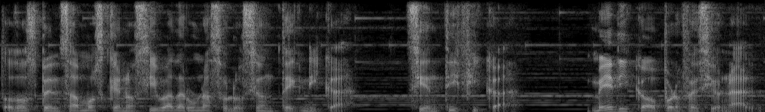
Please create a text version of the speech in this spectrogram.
Todos pensamos que nos iba a dar una solución técnica, científica, médica o profesional.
